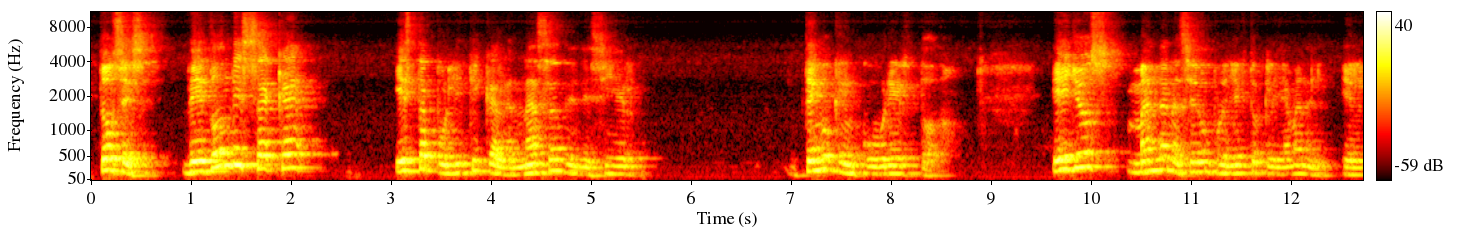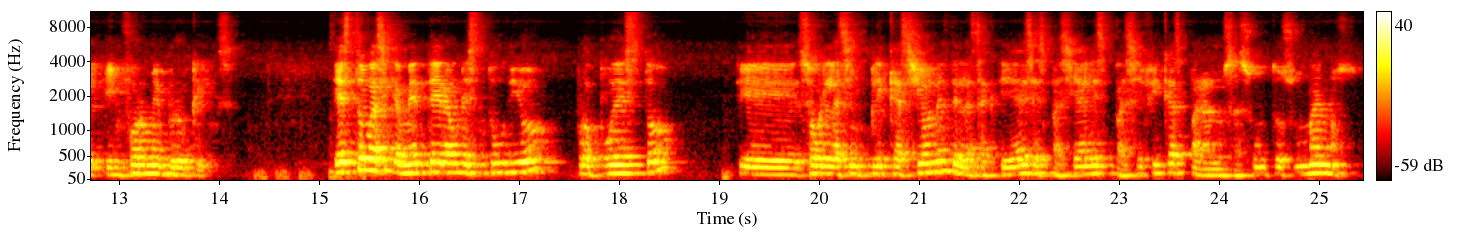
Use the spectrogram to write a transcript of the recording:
Entonces, ¿de dónde saca esta política la NASA de decir, tengo que encubrir todo? Ellos mandan a hacer un proyecto que le llaman el, el informe Brookings. Esto básicamente era un estudio propuesto eh, sobre las implicaciones de las actividades espaciales pacíficas para los asuntos humanos.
